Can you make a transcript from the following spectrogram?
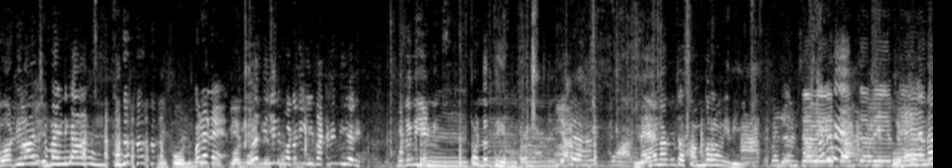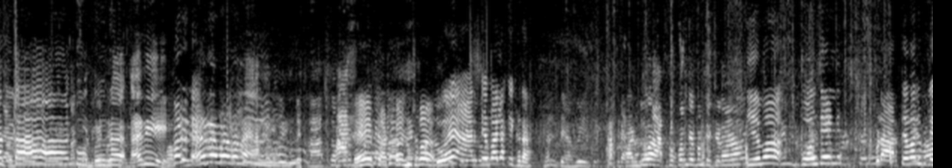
బోటిలోంచి బయటికి. నీ ఫోన్ ఫోటో తీయాలి. ఫోటో తీయండి. ఫోటో మేనత్త సంబరం ఇది. మేనత్త కూతురు అది ఏ పట్ట అంచుకో. ఆర్తే వాళ్ళకి ఇక్కడ. పండు అక్కపని చెప్పని తెచ్చడా ఏమో ఫోన్ చేయండి. ఇప్పుడు ఆర్తే వాళ్ళు ఇప్పుడు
